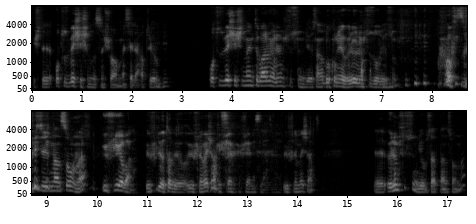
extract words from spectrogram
işte 35 yaşındasın şu an mesela atıyorum. Hı hı. 35 yaşından itibaren ölümsüzsün diyor. Sana dokunuyor böyle ölümsüz oluyorsun. 35 yaşından sonra Üflüyor bana. üflüyor tabii o üfleme şart. Üfle, üflemesi lazım. evet. Üfleme şart. Ee, ölümsüzsün diyor bu saatten sonra.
